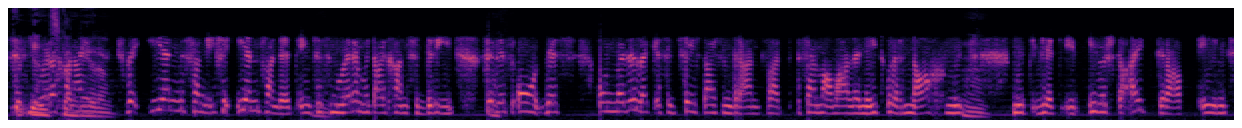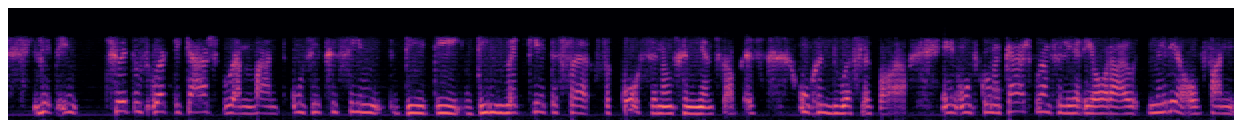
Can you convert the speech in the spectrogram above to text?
so een skandering. vir een van die vir een van dit en soos môre moet hy gaan vir 3 so dis on, dis onmiddellik is dit 6000 rand wat sy mamma al net oornag moet hmm. moet weet iewers te uitkrap en weet en so het ons ook die kersboom want ons het gesien die die die metgete vir vir kos in ons gemeenskap is ongelooflik baie. En ons kon 'n kersboom verlede jaar hou met die hulp van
